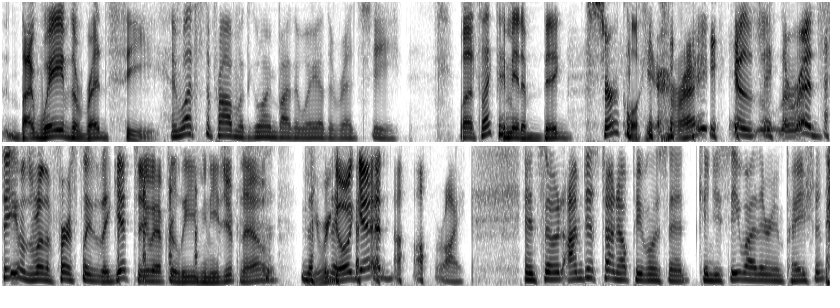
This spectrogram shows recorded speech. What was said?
By way of the Red Sea. And what's the problem with going by the way of the Red Sea? Well, it's like they made a big circle here, right? Because the Red Sea was one of the first places they get to after leaving Egypt. Now, here we go again. All right. And so I'm just trying to help people understand. Can you see why they're impatient?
